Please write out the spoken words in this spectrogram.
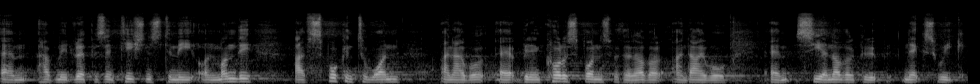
um, have made representations to me on Monday. I've spoken to one and I will uh, be in correspondence with another and I will um, see another group next week.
